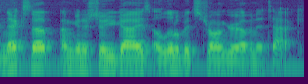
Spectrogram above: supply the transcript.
next up I'm going to show you guys a little bit stronger of an attack.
